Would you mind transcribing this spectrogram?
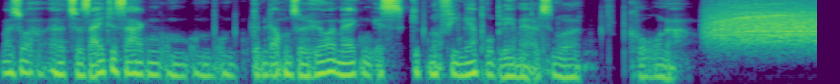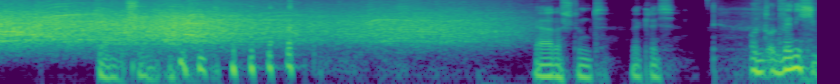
mal so äh, zur Seite sagen, um, um, um damit auch unsere Hörer merken, es gibt noch viel mehr Probleme als nur Corona. Ja, das stimmt, wirklich. Und, und wenn ich,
